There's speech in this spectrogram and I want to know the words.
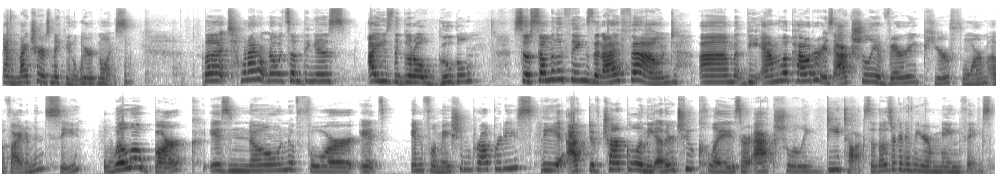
And my chair is making a weird noise. But when I don't know what something is, I use the good old Google. So some of the things that I found, um, the amla powder is actually a very pure form of vitamin C. Willow bark is known for its inflammation properties. The active charcoal and the other two clays are actually detox. So those are gonna be your main things.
